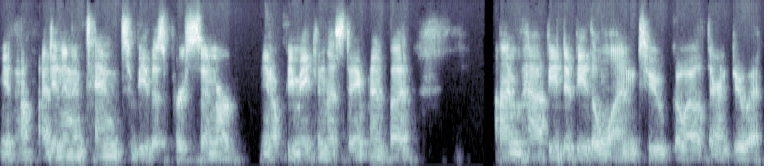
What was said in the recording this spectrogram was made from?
you know, I didn't intend to be this person or, you know, be making this statement, but I'm happy to be the one to go out there and do it.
